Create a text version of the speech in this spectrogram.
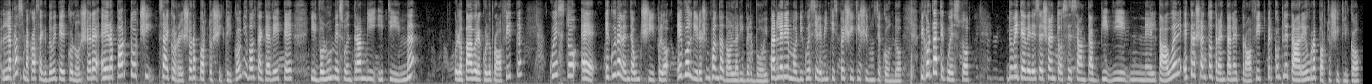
La prossima cosa che dovete conoscere è il rapporto C cycle ratio, rapporto ciclico. Ogni volta che avete il volume su entrambi i team, quello power e quello profit, questo è equivalente a un ciclo e vuol dire 50 dollari per voi. Parleremo di questi elementi specifici in un secondo. Ricordate questo, dovete avere 660 PV nel power e 330 nel profit per completare un rapporto ciclico.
